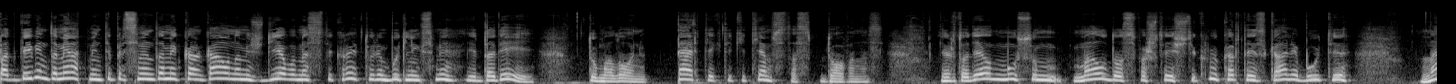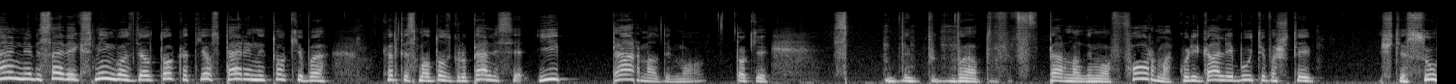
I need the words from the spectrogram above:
atgaivindami atmintį, prisimindami, ką gaunam iš Dievo, mes tikrai turim būti linksmi ir davėjai tų malonių, perteikti kitiems tas dovanas. Ir todėl mūsų maldos va štai iš tikrųjų kartais gali būti, na, ne visai veiksmingos dėl to, kad jos pereina į tokį, va, kartais maldos grupelėse į permaldimo, tokį va, permaldimo formą, kuri gali būti va štai iš tiesų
